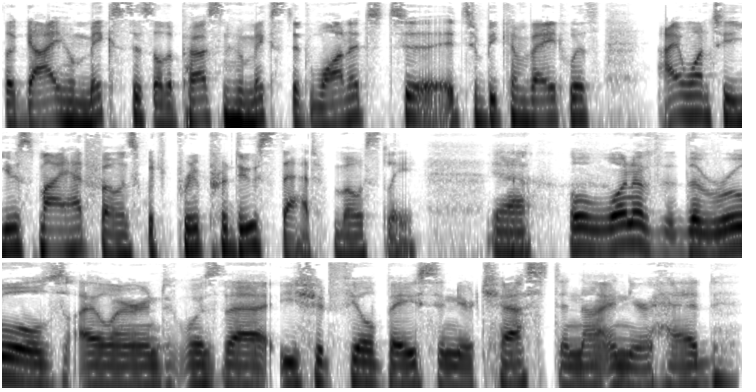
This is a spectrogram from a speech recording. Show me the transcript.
the guy who mixed this or the person who mixed it wanted to it to be conveyed with, I want to use my headphones, which reproduce that mostly. Yeah. Well, one of the rules I learned was that you should feel bass in your chest and not in your head.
